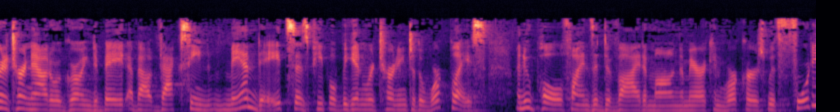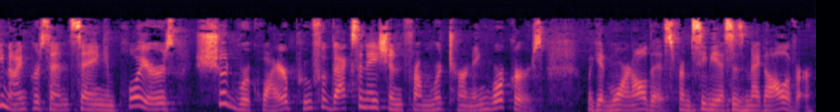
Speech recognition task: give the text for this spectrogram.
We're going to turn now to a growing debate about vaccine mandates as people begin returning to the workplace. A new poll finds a divide among American workers, with 49% saying employers should require proof of vaccination from returning workers. We get more on all this from CBS's Meg Oliver.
